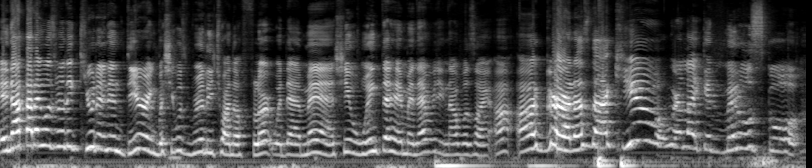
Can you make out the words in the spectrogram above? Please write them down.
And I thought it was really cute and endearing, but she was really trying to flirt with that man. She winked at him and everything. I was like, uh uh, girl, that's not cute. We're like in middle school.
